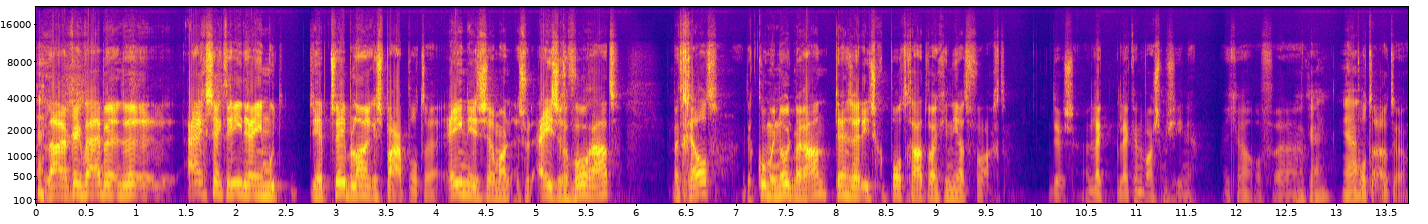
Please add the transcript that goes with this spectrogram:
ja. nou, kijk, wij hebben. De, eigenlijk zegt er iedereen: je, moet, je hebt twee belangrijke spaarpotten. Eén is zeg maar een soort ijzeren voorraad met geld. Daar kom je nooit meer aan, tenzij er iets kapot gaat wat je niet had verwacht. Dus een lek, lekker een wasmachine, weet je wel? Of uh, okay, ja. kapotte auto.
